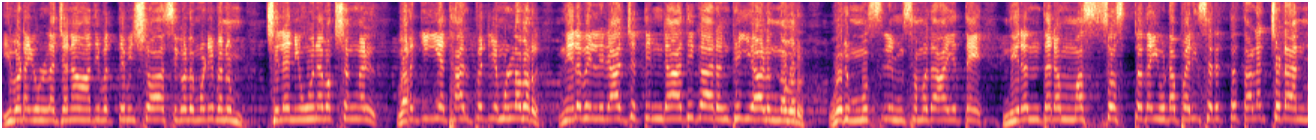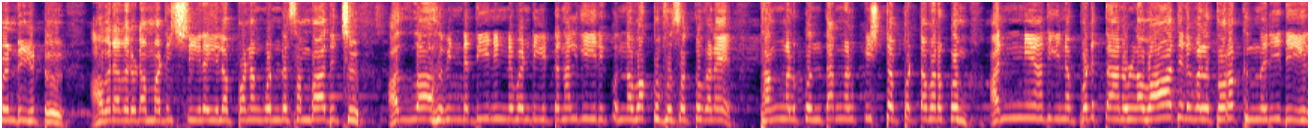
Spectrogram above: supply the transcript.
ഇവിടെയുള്ള ജനാധിപത്യ വിശ്വാസികൾ മുഴുവനും ചില ന്യൂനപക്ഷങ്ങൾ വർഗീയ താല്പര്യമുള്ളവർ നിലവിൽ രാജ്യത്തിന്റെ അധികാരം കൈയാളുന്നവർ ഒരു മുസ്ലിം സമുദായത്തെ നിരന്തരം അസ്വസ്ഥതയുടെ പരിസരത്ത് തളച്ചിടാൻ വേണ്ടിയിട്ട് അവരവരുടെ മടിശീലയിലെ പണം കൊണ്ട് സമ്പാദിച്ച് അള്ളാഹുവിന്റെ ദീനിന് വേണ്ടിയിട്ട് നൽകിയിരിക്കുന്ന വക്കുഫ് സ്വത്തുകളെ തങ്ങൾക്കും തങ്ങൾക്ക് ഇഷ്ടപ്പെട്ടവർക്കും അന്യാധീനപ്പെടുത്താനുള്ള വാതിലുകൾ തുറക്കുന്ന രീതിയിൽ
